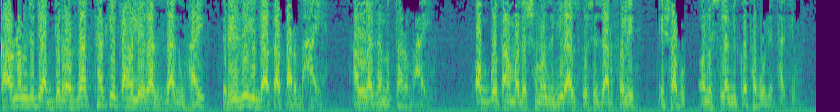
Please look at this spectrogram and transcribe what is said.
কারণ নাম যদি আব্দুল রাজ্জাক থাকে, তাহলে রাজ্জাক ভাই রেজিক দাতা তার ভাই, আল্লাহ যেন তার ভাই। অজ্ঞতা আমাদের সমাজে বিরাজ করছে, যার ফলে এসব অন ইসলামিক কথা বলে থাকেন।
